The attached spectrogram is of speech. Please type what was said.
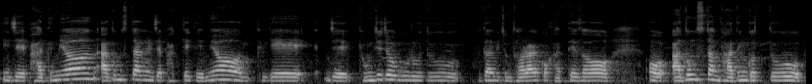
이제 받으면 아동 수당을 이제 받게 되면 그게 이제 경제적으로도 부담이 좀 덜할 것 같아서 어, 아동 수당 받은 것도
